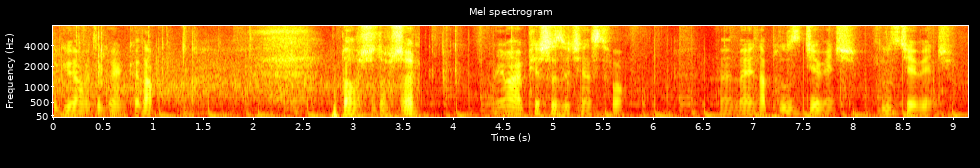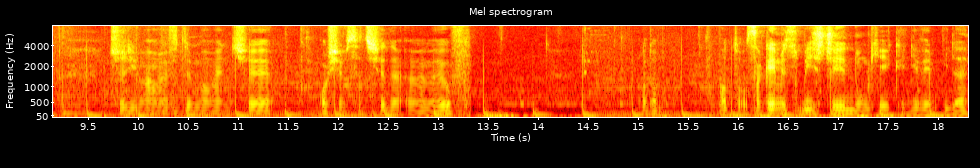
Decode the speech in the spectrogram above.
Wygrywamy tego Jankera. Dobrze, dobrze. No i mamy pierwsze zwycięstwo. mamy na plus 9, plus 9. Czyli mamy w tym momencie 807 MMR-ów. No dobra. No to zagrajmy sobie jeszcze jedną gierkę, nie wiem ile.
